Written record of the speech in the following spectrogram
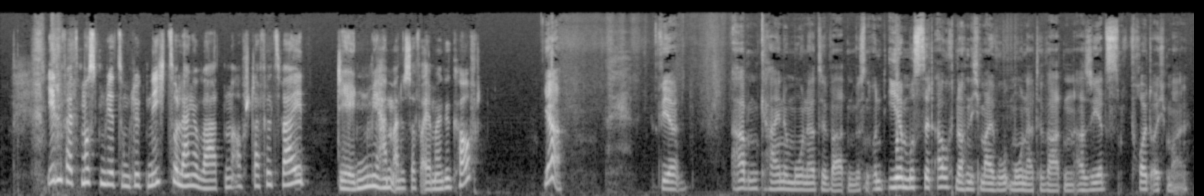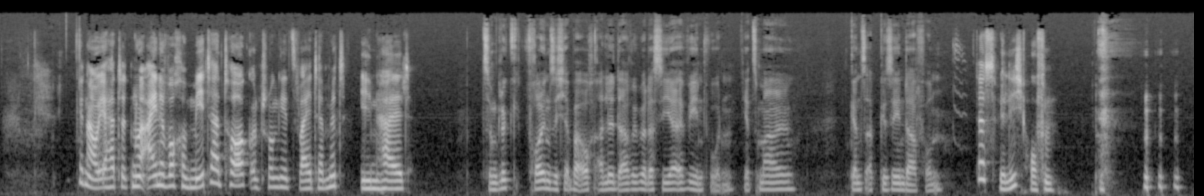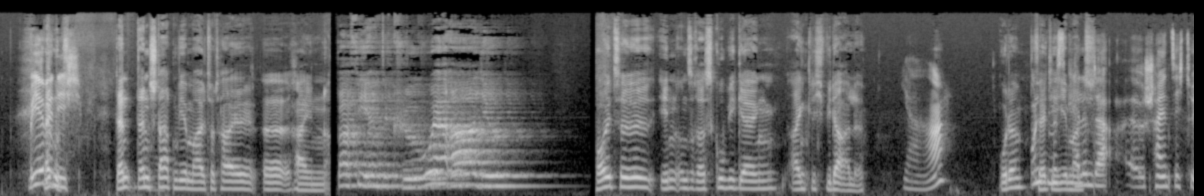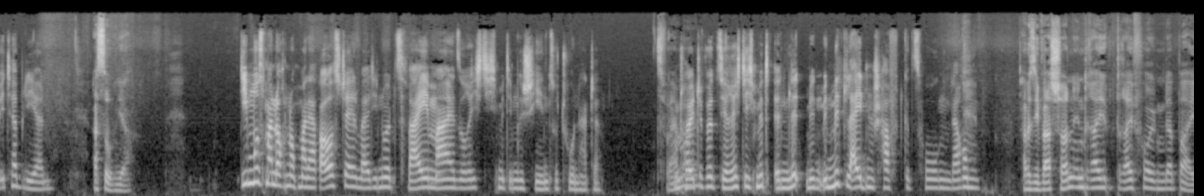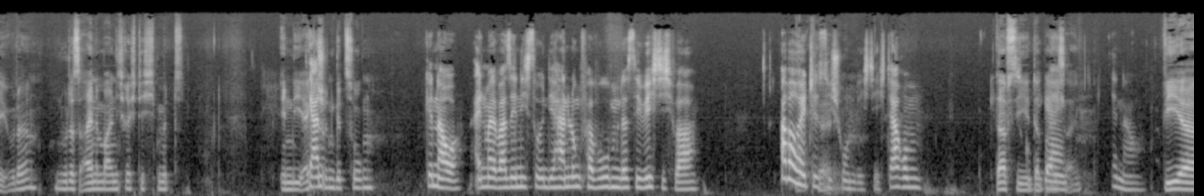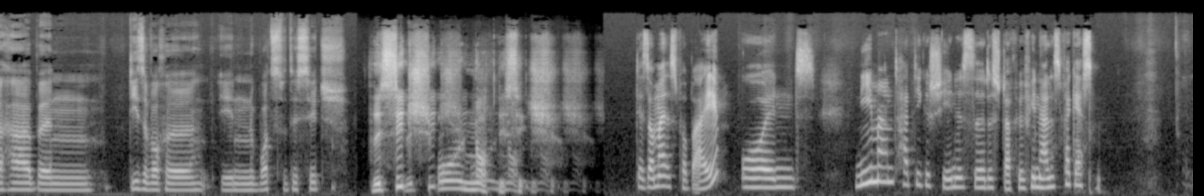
jedenfalls mussten wir zum Glück nicht so lange warten auf Staffel 2, denn wir haben alles auf einmal gekauft. Ja, wir haben keine Monate warten müssen. Und ihr musstet auch noch nicht mal Monate warten. Also jetzt freut euch mal. Genau, ihr hattet nur eine Woche Metatalk und schon geht's weiter mit Inhalt. Zum Glück freuen sich aber auch alle darüber, dass sie ja erwähnt wurden. Jetzt mal Ganz abgesehen davon. Das will ich hoffen. Wer wenn nicht. Dann, dann starten wir mal total äh, rein. Buffy and the Crew, where are you? Heute in unserer Scooby Gang eigentlich wieder alle. Ja. Oder? Und Fällt Miss jemand? Calendar äh, scheint sich zu etablieren. Ach so, ja. Die muss man doch noch mal herausstellen, weil die nur zweimal so richtig mit dem Geschehen zu tun hatte. Zweimal? Und heute wird sie richtig mit in, mit, in Mitleidenschaft gezogen. Darum. Aber sie war schon in drei, drei Folgen dabei, oder? Nur das eine Mal nicht richtig mit in die Action ja, gezogen? Genau. Einmal war sie nicht so in die Handlung verwoben, dass sie wichtig war. Aber heute okay. ist sie schon wichtig. Darum darf sie dabei Gang. sein. Genau. Wir haben diese Woche in What's the Sitch? The Sitch or not the Sitch? Der Sommer ist vorbei und niemand hat die Geschehnisse des Staffelfinales vergessen.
